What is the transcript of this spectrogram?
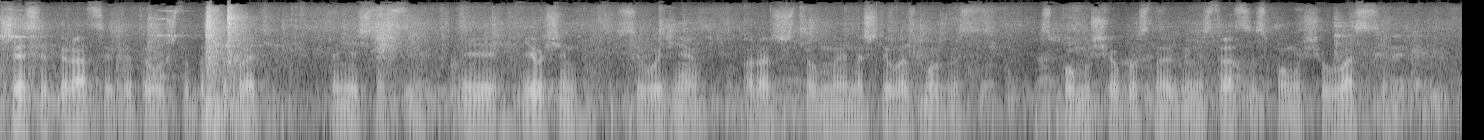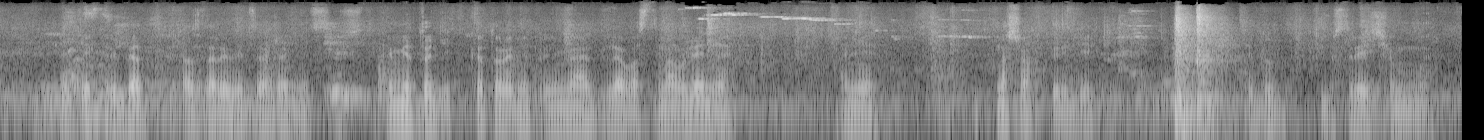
6 операций для того, чтобы собрать конечности. И я очень сегодня рад, что мы нашли возможность с помощью областной администрации, с помощью власти этих ребят оздоровить за границей. И методики, которые они принимают для восстановления, они на шаг впереди идут быстрее, чем мы.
